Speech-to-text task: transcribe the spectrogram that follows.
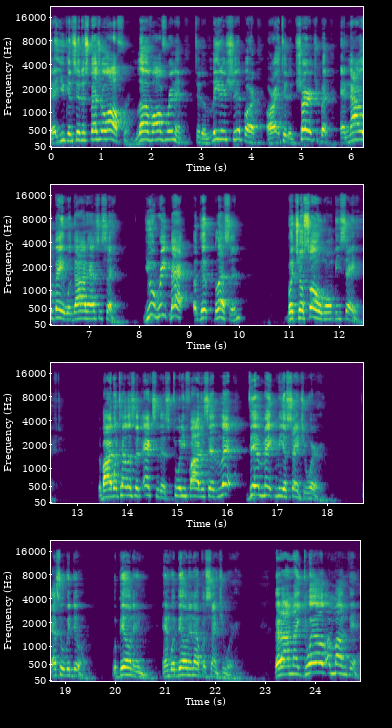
uh, you can send a special offering, love offering, and to the leadership or or to the church, but and not obey what God has to say. You'll reap back a good blessing, but your soul won't be saved. The Bible tells us in Exodus 25, it said, Let them make me a sanctuary. That's what we're doing. We're building and we're building up a sanctuary that I might dwell among them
